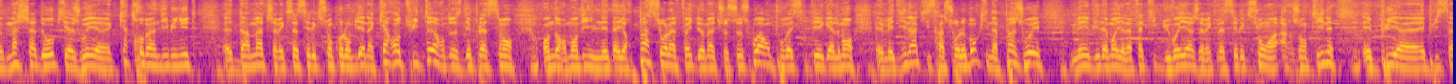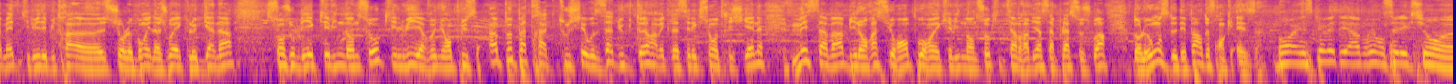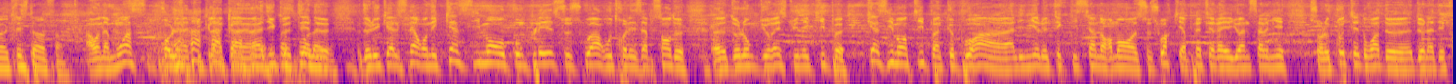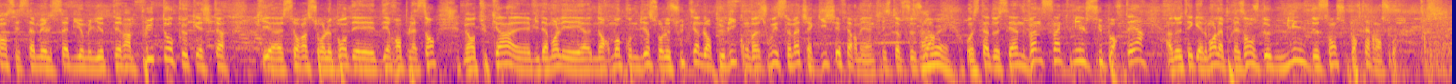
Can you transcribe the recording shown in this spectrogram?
Machado qui a joué 90 minutes d'un match avec sa sélection colombienne à 48 heures de ce déplacement en Normandie. Il n'est d'ailleurs pas sur la feuille de match ce soir. On pourrait citer également Medina qui sera sur le banc, qui n'a pas joué, mais évidemment il y a la fatigue du voyage avec la sélection argentine. Et puis, et puis Samet qui lui débutera sur le banc. Il a joué avec le Ghana, sans oublier Kevin Danso qui lui est revenu en plus un peu patraque, touché aux adducteurs avec la sélection autrichienne. Mais ça va, bilan rassurant pour Kevin Danso qui tiendra bien sa place ce soir dans le 11 de départ de Franck Hez. Bon, est-ce qu'il y avait des Havrais en sélection, Christophe? Ah, On a moins problématique là quand même. Hein, du côté de, de Lucas Elsner, on est quasiment au complet ce soir, outre les absents de, de longue durée. C'est une équipe quasiment type hein, que pourra aligner le technicien normand ce soir qui a préféré Johan Salmier sur le côté droit de, de la défense et Samuel Sabi au milieu de terrain plutôt que Keshta qui sera sur le banc des, des remplaçants. Mais en tout cas, évidemment, les Normands comptent bien sur le soutien de leur public. On va jouer ce match à guichet fermé, hein, Christophe, ce soir ah au stade Océane. 25 000 supporters. À noter également la présence de 1200 supporters en soi.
